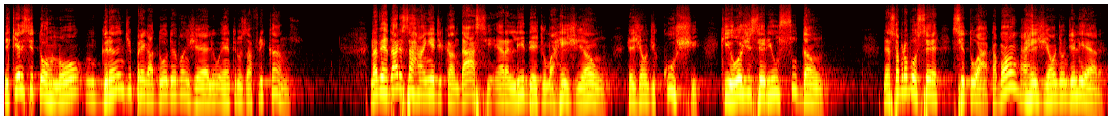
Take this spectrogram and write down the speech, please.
e que ele se tornou um grande pregador do evangelho entre os africanos. Na verdade, essa rainha de Candace era líder de uma região, região de Cuxi, que hoje seria o Sudão. Né? Só para você situar, tá bom? A região de onde ele era.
